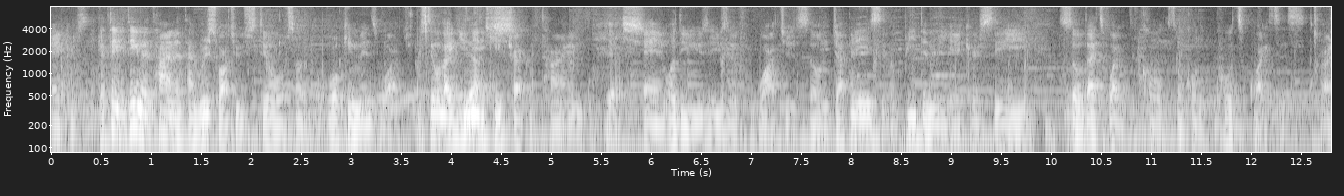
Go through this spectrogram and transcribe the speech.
accuracy. I think, I think the time, at the time, wristwatch is still sort of a working man's watch. It's still like you need to keep track of time. Yes. And what do you use? Use it for watches. So in Japanese, it will beat them in accuracy. So that's why it's called so-called quartz crisis, right?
